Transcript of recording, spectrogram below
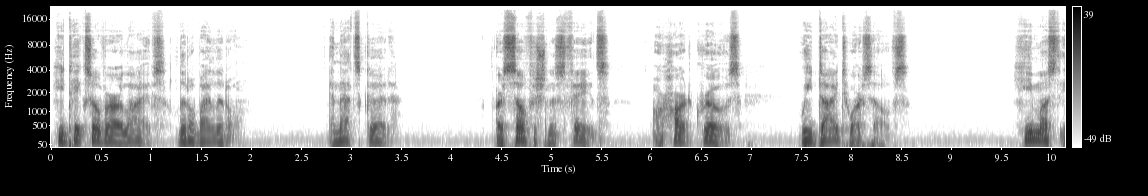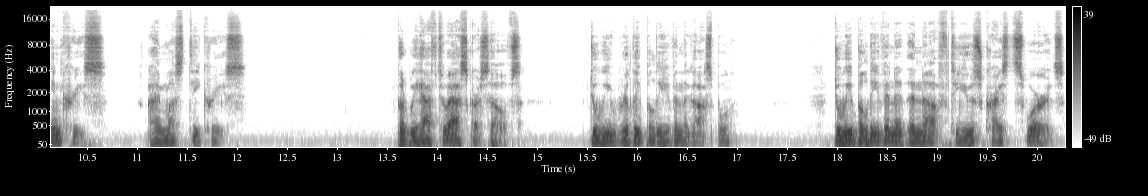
He takes over our lives little by little. And that's good. Our selfishness fades, our heart grows, we die to ourselves. He must increase, I must decrease. But we have to ask ourselves do we really believe in the gospel? Do we believe in it enough to use Christ's words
